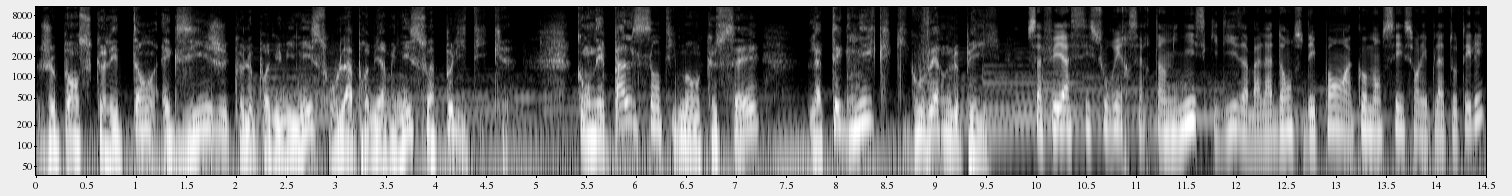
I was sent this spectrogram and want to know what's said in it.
Je pense que les temps exigent que le Premier ministre ou la Première ministre soit politique. Qu'on n'ait pas le sentiment que c'est la technique qui gouverne le pays. Ça fait assez sourire certains ministres qui disent ah bah la danse des pans a commencé sur les plateaux télé.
